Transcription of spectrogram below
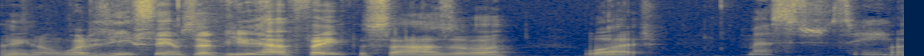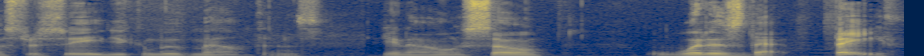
You know, what did he say himself? If you have faith the size of a what? Mustard seed. mustard seed, you can move mountains. You know, so what is that faith?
